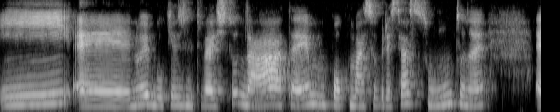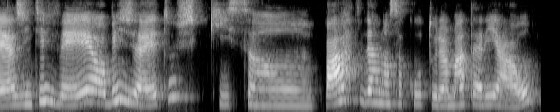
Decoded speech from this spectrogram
E é, no e-book a gente vai estudar até um pouco mais sobre esse assunto, né? É, a gente vê objetos que são parte da nossa cultura material,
